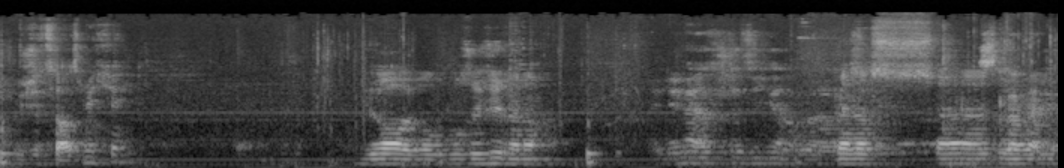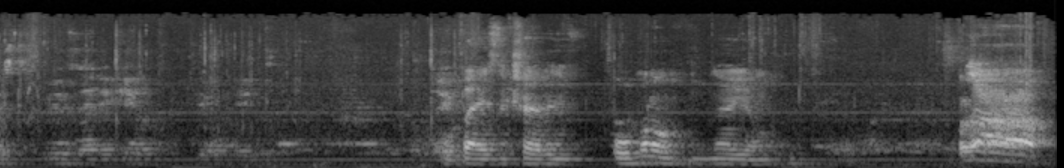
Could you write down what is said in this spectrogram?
Wie schaut's aus, Michi? Ja, wo, wo soll ich hier rein? In dem Haus steht sicher noch Bei das. Das Äh, Lust. Wir reingehen und die wobei ist nicht gescheit, wenn ich oben oder unten? Ne, hier unten. Ah!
